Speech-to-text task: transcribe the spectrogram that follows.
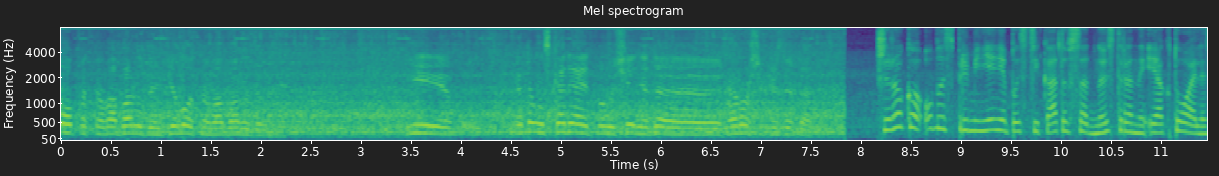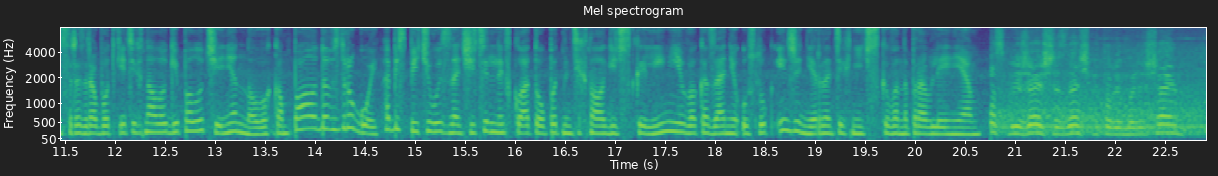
опытного оборудования, пилотного оборудования. И это ускоряет получение хороших результатов. Широкая область применения пластикатов с одной стороны и актуальность разработки технологий получения новых компаундов с другой обеспечивают значительный вклад опытной технологической линии в оказание услуг инженерно-технического направления. У нас ближайшая задача, которую мы решаем –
